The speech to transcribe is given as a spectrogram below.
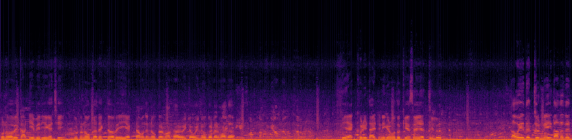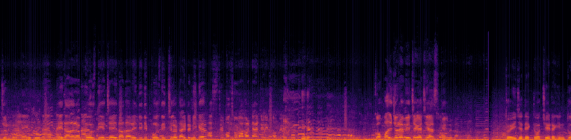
কোনোভাবে কাটিয়ে বেরিয়ে গেছি। দুটো নৌকা দেখতে হবে এই একটা আমাদের নৌকার মাথা আর ওইটা ওই নৌকাটার মাথা। এক্ষুনি টাইটানিকের মতো কেস হয়ে যাচ্ছিল। তাও এদের জন্য এই দাদাদের জন্য। এই দাদারা পোজ দিয়েছে এই দাদার এই দিদি পোজ দিচ্ছিল টাইটানিকের। বছর আবার টাইটানিক হবে। কপাল জোরে বেঁচে গেছি আজকে। তো এই যে দেখতে পাচ্ছ এটা কিন্তু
